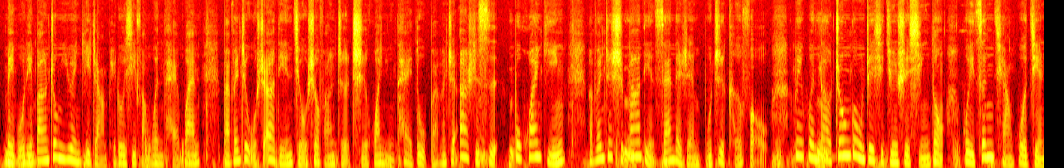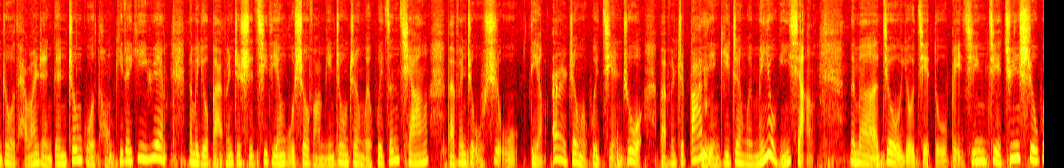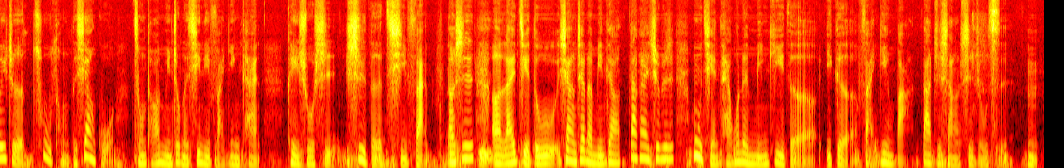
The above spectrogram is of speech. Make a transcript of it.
美国联邦众议院议长佩洛西访问台湾，百分之五十二点九受访者持欢迎态度，百分之二十四不欢迎，百分之十八点三的人不置可否。被问到中共这些军事行动会增强或减弱台湾人跟中国统一的意愿，那么有百分之十七点五受访民众认为会增强，百分之五十五点二认为会减弱，百分之八点一认为没有影响。那么就有解读北京借军事威慑促统的效果。从台湾民众的心理反应看，可以说是适得其反。老师，呃，来解读像这样的民调，大概是不是目前台湾的民意的一个反应吧？大致上是如此，嗯。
